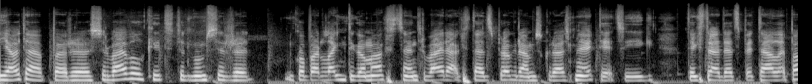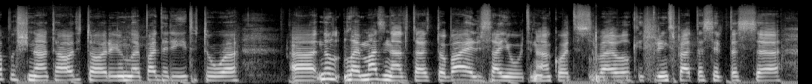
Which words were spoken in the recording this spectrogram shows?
jautā par survival kit, tad mums ir kopā ar Latvijas Mākslas centru vairākas tādas programmas, kurās mērķiecīgi tiek strādāts pie tā, lai paplašinātu auditoriju un lai padarītu to Uh, nu, lai mazinātu tā, to baiļu sajūtu nākotnes survivalkit, principā tas ir tas uh,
